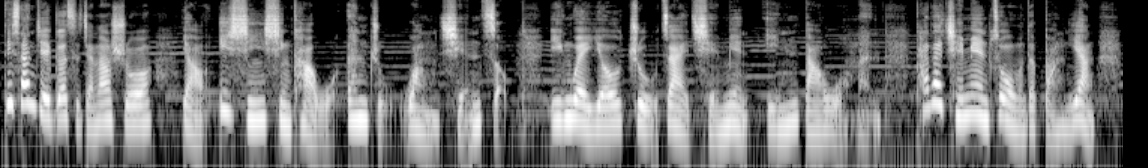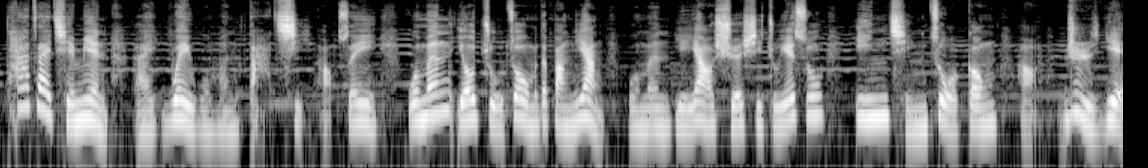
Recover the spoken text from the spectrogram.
第三节歌词讲到说，要一心信靠我恩主往前走，因为有主在前面引导我们，他在前面做我们的榜样，他在前面来为我们打气。好，所以我们有主做我们的榜样，我们也要学习主耶稣殷勤做工，啊，日夜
